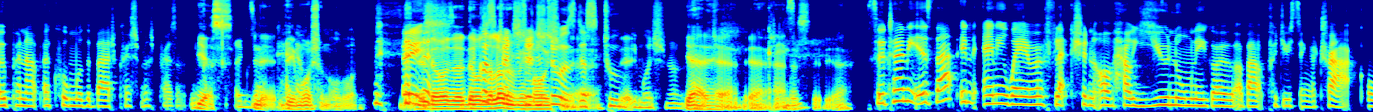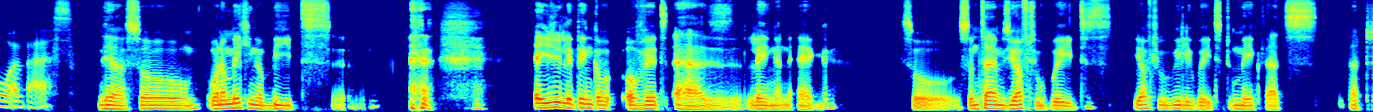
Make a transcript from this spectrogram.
open up a cool with a bad Christmas present. yes the- Exactly. the, emotional one there was a, there was a because lot of 2022 emotion was yeah. just too yeah. emotional. yeah yeah yeah I Crazy. understood yeah So, Tonii, is that in any way a reflection of how you normally go about producing a track or a verse? Yeah, so when I'm making a beat, uh, I usually think of, of it as laying an egg. So sometimes you have to wait. You have to really wait to make that that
